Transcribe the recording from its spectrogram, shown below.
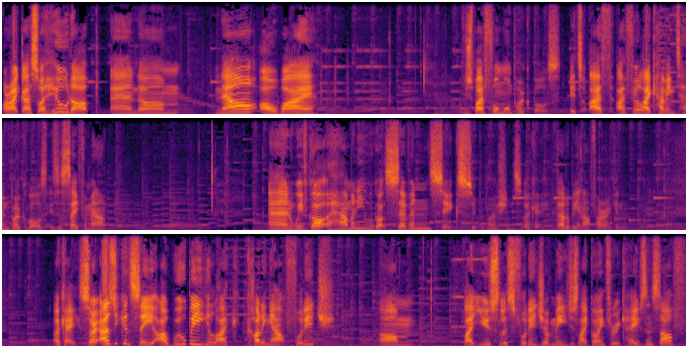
Alright guys, so I healed up, and um, now I'll buy I'll just buy four more Pokeballs. It's I, I feel like having 10 Pokeballs is a safe amount. And we've got, how many? We've got seven, six Super Potions. Okay, that'll be enough, I reckon. Okay, so as you can see, I will be, like, cutting out footage. Um, like useless footage of me just like going through caves and stuff.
